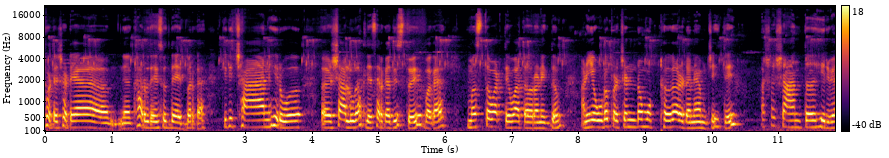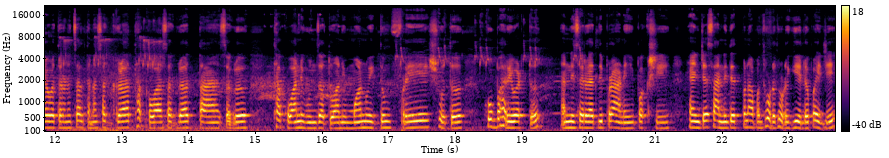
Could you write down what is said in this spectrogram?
छोट्या छोट्या खारुदाईसुद्धा आहेत बरं का. किती छान हिरवं शालू घातल्यासारखा दिसतोय बघा. मस्त वाटते वातावरण एकदम. आणि एवढं प्रचंड मोठं गार्डन आहे आमच्या इथे. अशा शांत हिरव्या वातावरणात चालताना सगळा थकवा सगळा ता सगळं थकवा निघून जातो आणि मन एकदम फ्रेश होतं. खूप भारी वाटतं. आणि निसर्गातली प्राणी पक्षी ह्यांच्या सान्निध्यात पण आपण थोडं थोडं गेलं पाहिजे.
